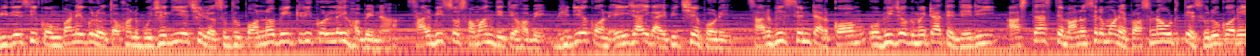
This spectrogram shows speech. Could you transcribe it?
বিদেশি কোম্পানিগুলো তখন বুঝে গিয়েছিল শুধু পণ্য বিক্রি করলেই হবে না, সার্ভিসও সমান দিতে হবে। ভিডিওকন এই জায়গায় পিছিয়ে পড়ে। সার্ভিস সেন্টার কম, অভিযোগ মেটাতে দেরি, আস্তে আস্তে মানুষের মনে প্রশ্ন উঠতে শুরু করে।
